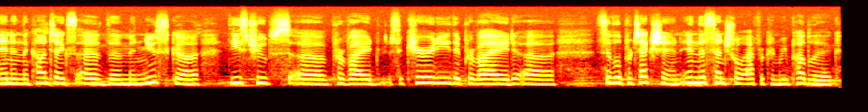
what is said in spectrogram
And in the context of the MINUSCA, these troops uh, provide security, they provide uh, civil protection in the Central African Republic.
